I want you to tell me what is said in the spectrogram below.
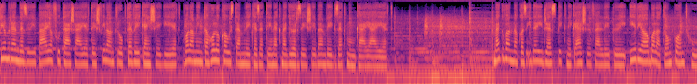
filmrendezői pályafutásáért és filantróp tevékenységéért, valamint a holokauszt emlékezetének megőrzésében végzett munkájáért. Megvannak az idei jazz piknik első fellépői, írja a balaton.hu.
